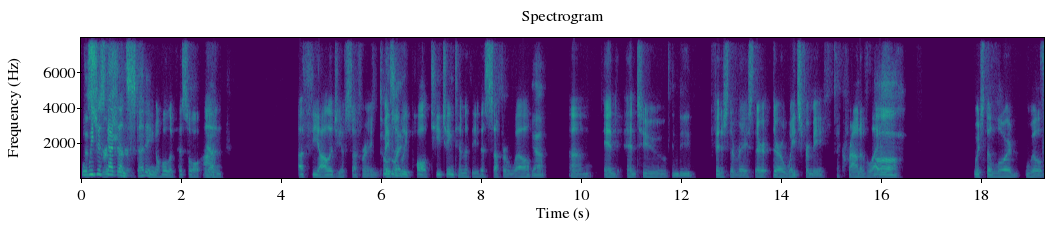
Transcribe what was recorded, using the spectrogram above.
Well, we just got done studying a whole epistle Yeah. on a theology of suffering. Totally. Basically, Paul teaching Timothy to suffer well, yeah, um, and and to indeed. Finish the race. There there awaits for me a crown of life, Oh, which the Lord will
